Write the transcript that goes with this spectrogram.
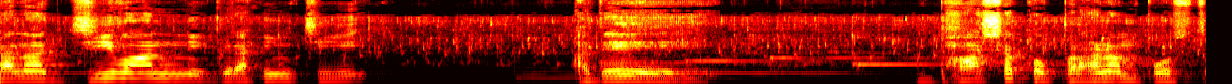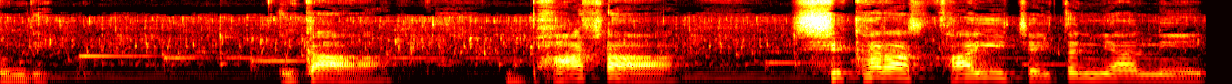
తన జీవాన్ని గ్రహించి అదే భాషకు ప్రాణం పోస్తుంది. ఇంకా భాష శిఖర స్థాయి చైతన్యాన్ని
